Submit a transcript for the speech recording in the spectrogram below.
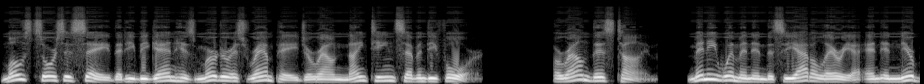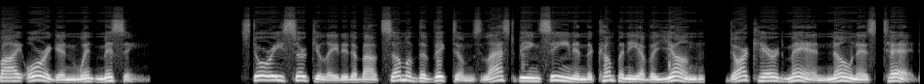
most sources say that he began his murderous rampage around 1974. Around this time, Many women in the Seattle area and in nearby Oregon went missing. Stories circulated about some of the victims last being seen in the company of a young, dark-haired man known as Ted.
